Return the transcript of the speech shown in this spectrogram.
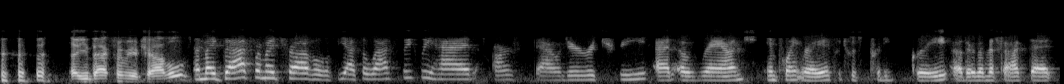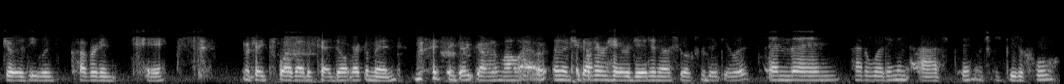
Are you back from your travels? Am I back from my travels? Yeah, so last week we had our founder retreat at a ranch in Point Reyes, which was pretty great, other than the fact that Josie was covered in ticks, which I 12 out of 10 don't recommend. I think I got them all out. And then she got her hair did, and now she looks ridiculous. And then had a wedding in Aspen, which was beautiful.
